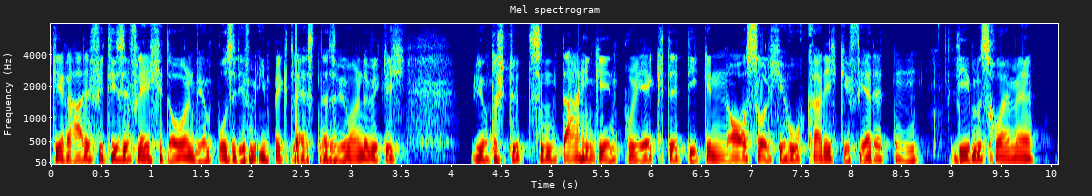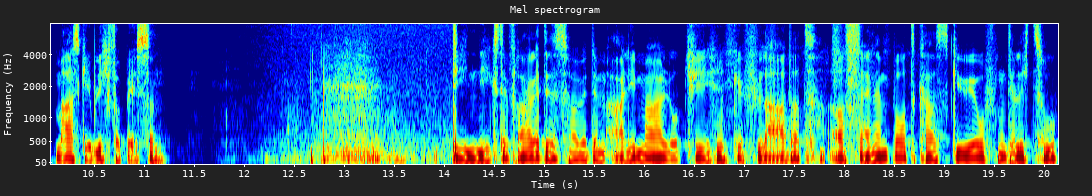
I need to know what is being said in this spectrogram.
gerade für diese Fläche, da wollen wir einen positiven Impact leisten. Also wir wollen da wirklich, wir unterstützen dahingehend Projekte, die genau solche hochgradig gefährdeten Lebensräume maßgeblich verbessern. Die nächste Frage, das habe ich dem Ali Mahalocci gefladert aus seinem Podcast, gebe ich offen und ehrlich zu.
